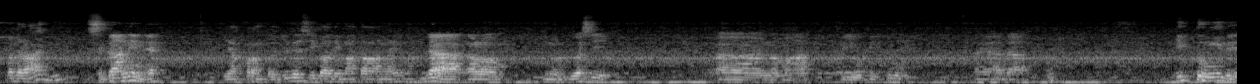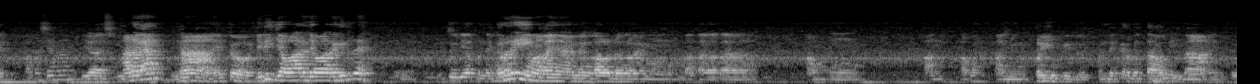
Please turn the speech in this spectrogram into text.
Pada lagi. Seganin ya? Ya kurang tahu juga sih kalau di mata orang lain mah enggak kalau menurut gua sih eh, nama Priuk itu kayak ada hitung gitu ya. Apa sih kan ya sekitar- ada kan? ya. nah itu. Jadi jawara-jawara gitu deh. Itu dia pendekar. Ngeri makanya dan kalau denger emang kata-kata kampung Tan- apa Tanjung Priuk gitu. Pendekar Betawi. Nah itu.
